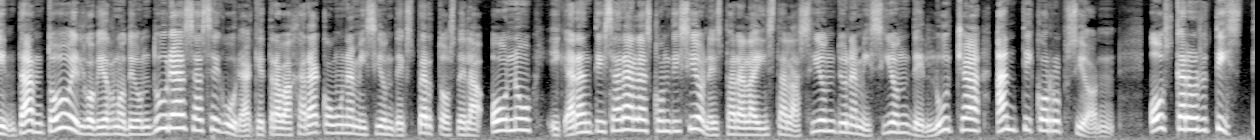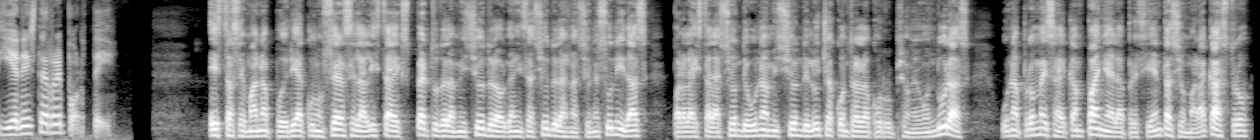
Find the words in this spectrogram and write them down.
En tanto, el gobierno de Honduras asegura que trabajará con una misión de expertos de la ONU y garantizará las condiciones para la instalación de una misión de lucha anticorrupción. Óscar Ortiz tiene este reporte. Esta semana podría conocerse la lista de expertos de la misión de la Organización de las Naciones Unidas para la instalación de una misión de lucha contra la corrupción en Honduras, una promesa de campaña de la presidenta Xiomara Castro,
